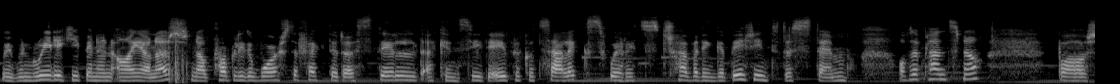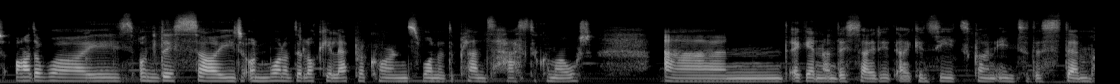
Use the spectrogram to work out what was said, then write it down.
we've been really keeping an eye on it. Now probably the worst affected are still I can see the apricot salix where it's travelling a bit into the stem of the plants now. But otherwise on this side on one of the lucky leprechauns one of the plants has to come out. And again on this side it, I can see it's gone into the stem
